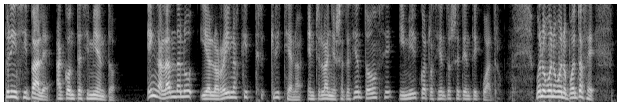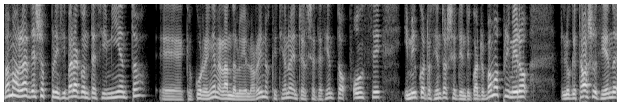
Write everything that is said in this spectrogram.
principales acontecimientos en Al-Ándalus y en los reinos cristianos entre el año 711 y 1474. Bueno, bueno, bueno, pues entonces vamos a hablar de esos principales acontecimientos eh, que ocurren en Al-Ándalus y en los reinos cristianos entre el 711 y 1474. Vamos primero lo que estaba sucediendo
